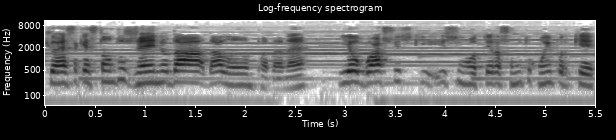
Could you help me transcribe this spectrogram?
que é essa questão do gênio da, da lâmpada, né? E eu acho isso que isso em roteiro acho muito ruim porque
